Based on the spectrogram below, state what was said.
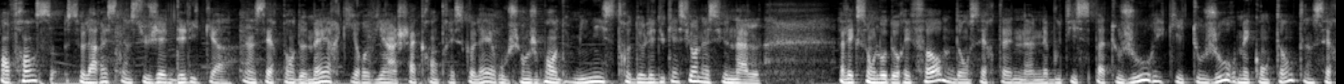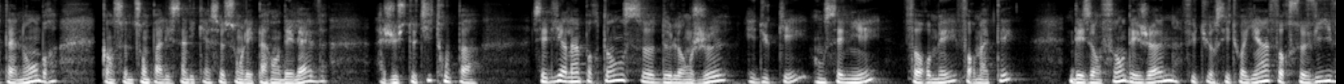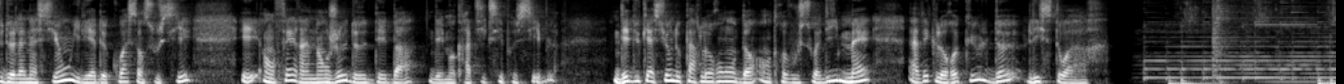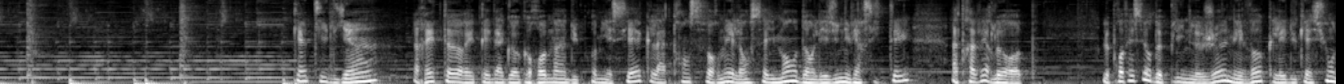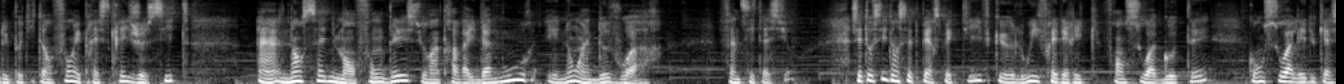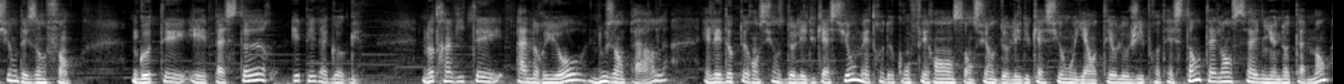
En France, cela reste un sujet délicat, un serpent de mer qui revient à chaque rentrée scolaire ou changement de ministre de l'Éducation nationale. Avec son lot de réformes, dont certaines n'aboutissent pas toujours et qui toujours mécontentent un certain nombre, quand ce ne sont pas les syndicats, ce sont les parents d'élèves, à juste titre ou pas. C'est dire l'importance de l'enjeu, éduquer, enseigner, former, formater. Des enfants, des jeunes, futurs citoyens, forces vives de la nation, il y a de quoi s'en soucier et en faire un enjeu de débat démocratique si possible. D'éducation, nous parlerons dans Entre vous soit dit, mais avec le recul de l'histoire. Quintilien, rhéteur et pédagogue romain du 1er siècle, a transformé l'enseignement dans les universités à travers l'Europe. Le professeur de Pline le Jeune évoque l'éducation du petit enfant et prescrit, je cite, un enseignement fondé sur un travail d'amour et non un devoir. Fin de citation. C'est aussi dans cette perspective que Louis-Frédéric François Gauthier conçoit l'éducation des enfants. Gauthier est pasteur et pédagogue. Notre invitée Anne Ruot nous en parle. Elle est docteur en sciences de l'éducation, maître de conférences en sciences de l'éducation et en théologie protestante. Elle enseigne notamment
